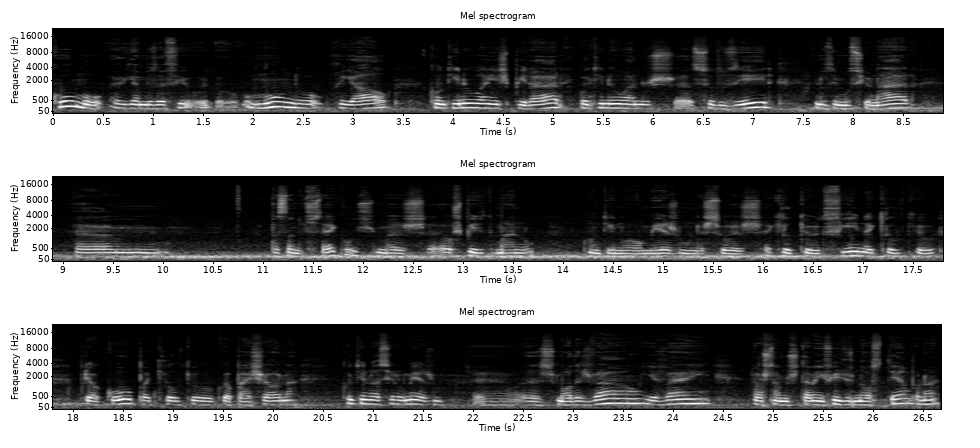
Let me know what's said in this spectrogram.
como, digamos, o mundo real continua a inspirar, continua a nos seduzir, a nos emocionar, um, passando os séculos, mas o espírito humano continua o mesmo nas suas aquilo que o define, aquilo que o preocupa, aquilo que o, que o apaixona, continua a ser o mesmo. As modas vão e vêm, nós estamos também filhos do nosso tempo, não é?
